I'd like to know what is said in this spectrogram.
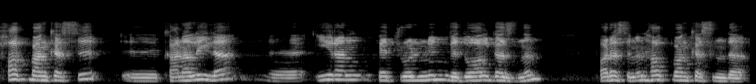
Halk Bankası e, kanalıyla e, İran petrolünün ve doğalgazının parasının Halk Bankası'nda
